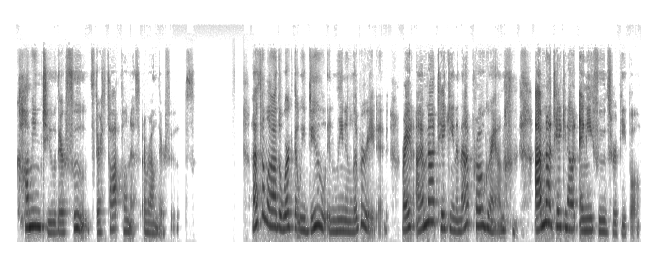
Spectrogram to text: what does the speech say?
coming to their foods, their thoughtfulness around their foods. That's a lot of the work that we do in Lean and Liberated, right? I'm not taking in that program, I'm not taking out any foods for people.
